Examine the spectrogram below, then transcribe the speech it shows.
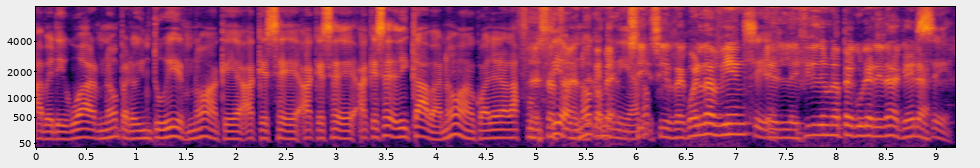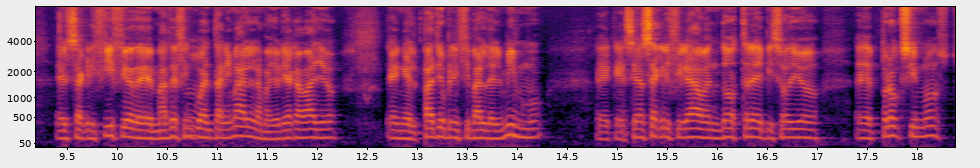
averiguar, ¿no? pero intuir ¿no? a qué, a qué se, a qué se, a qué se dedicaba, ¿no? a cuál era la función ¿no? que tenía. Si, recuerdas bien, el edificio tiene una peculiaridad que era el sacrificio de más de 50 mm. animales, la mayoría caballos en el patio principal del mismo, eh, que se han sacrificado en dos, tres episodios eh, próximos.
